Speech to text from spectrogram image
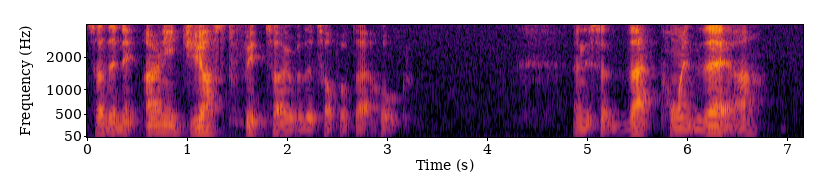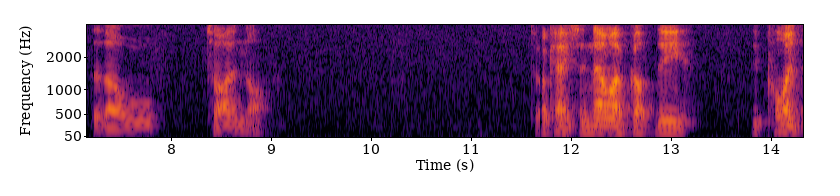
so that it only just fits over the top of that hook. And it's at that point there that I will tie a knot. Okay, so now I've got the the point,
